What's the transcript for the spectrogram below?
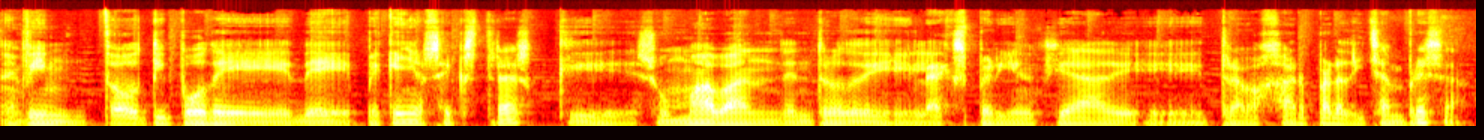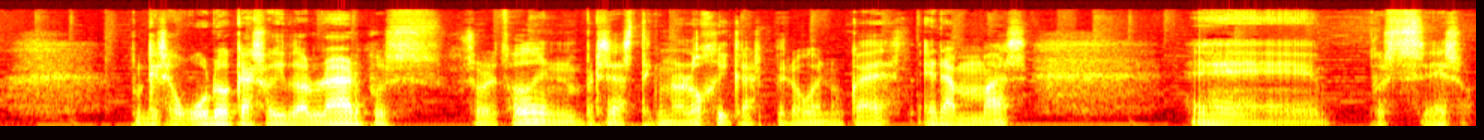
en fin, todo tipo de, de, pequeños extras que sumaban dentro de la experiencia de trabajar para dicha empresa porque seguro que has oído hablar, pues, sobre todo en empresas tecnológicas, pero bueno, cada vez eran más, eh, pues eso,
